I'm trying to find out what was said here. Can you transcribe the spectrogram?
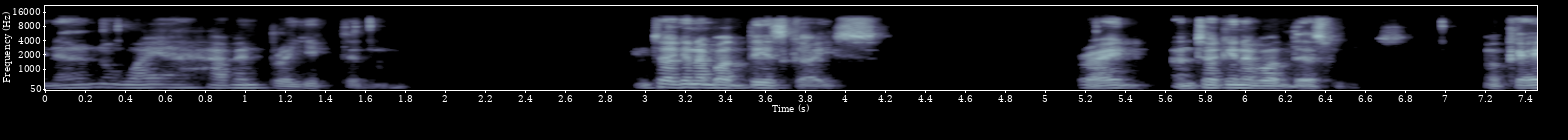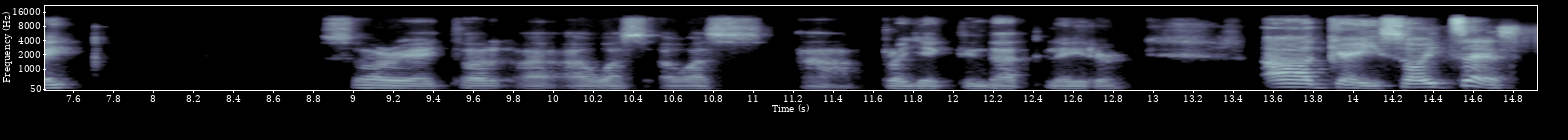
and I don't know why I haven't projected them. I'm talking about these guys, right? I'm talking about this ones, okay? Sorry, I thought I, I was I was uh, projecting that later. Okay, so it says,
